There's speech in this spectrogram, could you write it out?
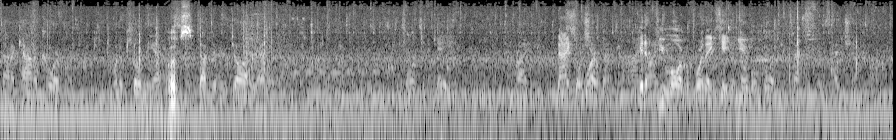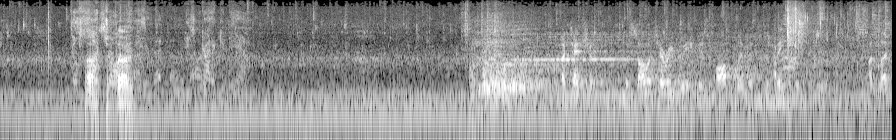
It's on account of Corvo, the one who killed the Empress Whoops. and abducted her daughter, Emily. So it's in a cave. Right. Nice Social work. events behind Get a my few death. more before they get The you. noble boy protected for his headshot. Don't Oh, it's a thug. He's gotta get me out. Attention, the solitary wing is off limits to maintenance crew unless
